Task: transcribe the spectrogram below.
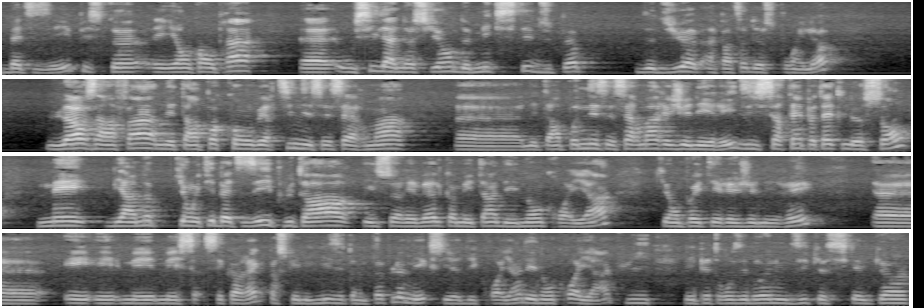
baptisés. Puis et on comprend euh, aussi la notion de mixité du peuple de Dieu à, partir de ce point-là. Leurs enfants n'étant pas convertis nécessairement, euh, n'étant pas nécessairement régénérés, certains peut-être le sont, mais il y en a qui ont été baptisés et plus tard, ils se révèlent comme étant des non-croyants qui n'ont pas été régénérés. Euh, et, mais, c'est correct parce que l'Église est un peuple mixte. Il y a des croyants, des non-croyants. Puis l'Épître aux Hébreux nous dit que si quelqu'un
